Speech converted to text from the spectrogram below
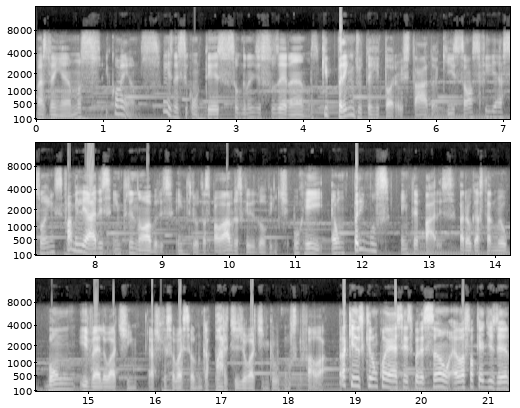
Mas venhamos e convenhamos. Eis nesse contexto são grandes suzeranos. O que prende o território ao Estado aqui são as filiações familiares entre nobres. Entre outras palavras, querido ouvinte, o rei é um primus entre pares. Para eu gastar meu bom e velho latim. Acho que essa vai ser a única parte de latim que eu vou conseguir falar. Para aqueles que não conhecem a expressão, ela só quer dizer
